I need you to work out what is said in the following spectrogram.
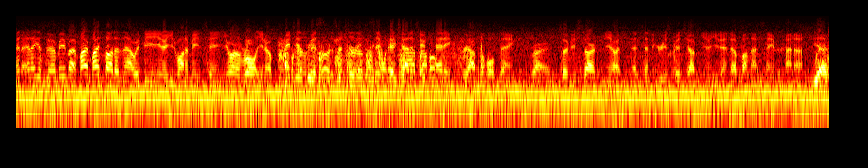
and, and I guess I mean my, my, my thought on that would be you know you'd want to maintain you want to roll you know maintain this, essentially the same pitch attitude heading throughout the whole thing. Right. So if you start you know at, at 10 degrees pitch up you know you'd end up on that same kind of Yes,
